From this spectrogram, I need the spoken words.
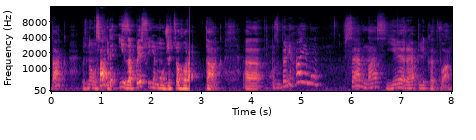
Так, знову ж таки, і записуємо вже цього разу. Так. Е, зберігаємо. Все, в нас є репліка 2.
